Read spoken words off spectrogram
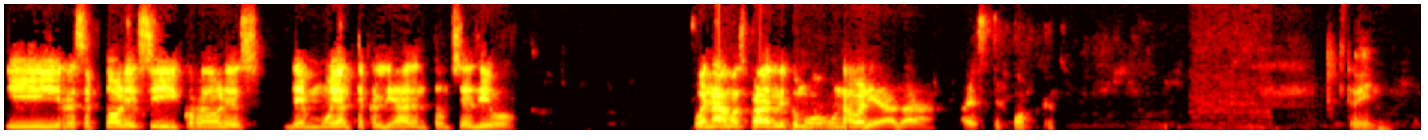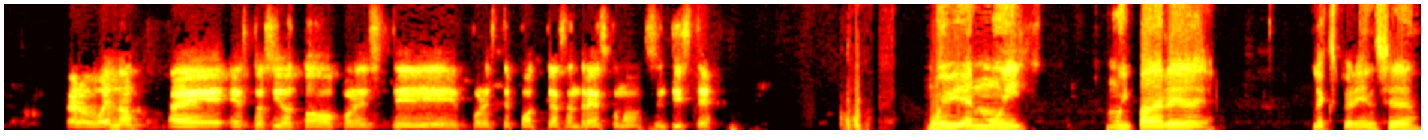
y receptores y corredores de muy alta calidad, entonces digo, fue nada más para darle como una variedad a, a este podcast. Está bien. Pero bueno, eh, esto ha sido todo por este, por este podcast. Andrés, ¿cómo te sentiste? Muy bien, muy, muy padre la experiencia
